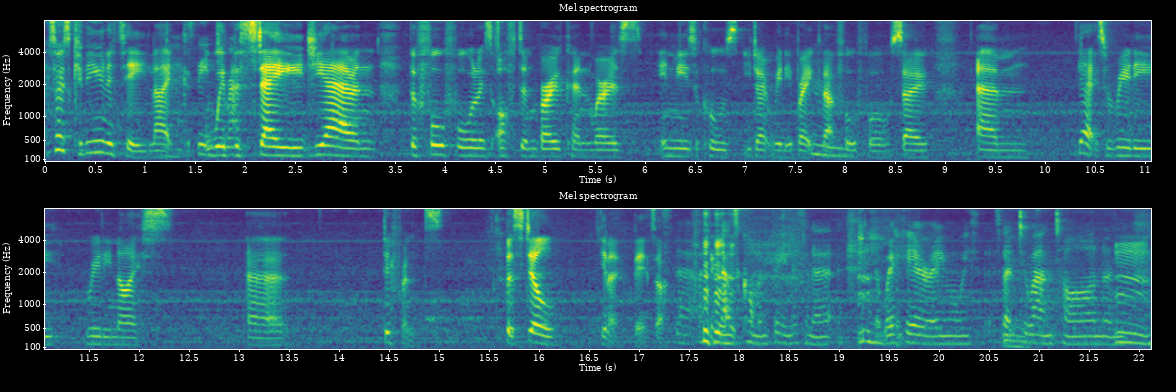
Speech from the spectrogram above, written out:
I suppose community, like Yes, the with the stage, yeah, and the fourth wall is often broken, whereas in musicals you don't really break that Mm. fourth wall. So, um, yeah, it's a really, really nice uh, difference, but still, you know, theatre. I think that's a common theme, isn't it? that we're hearing when we spoke to Anton and, Mm.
